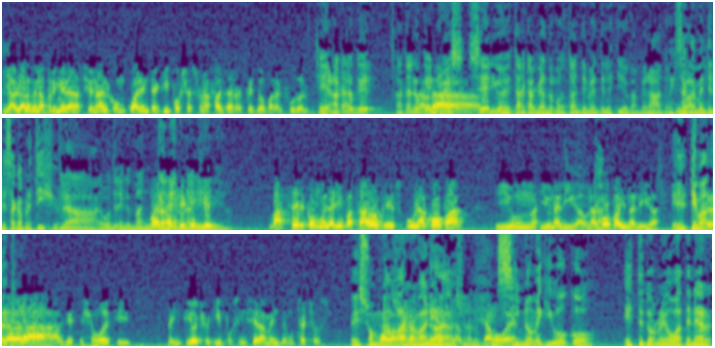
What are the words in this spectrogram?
Y hablar de una primera nacional con 40 equipos ya es una falta de respeto para el fútbol. Sí, acá lo que acá lo La que verdad- no es serio es estar cambiando constantemente el estilo de campeonato. jugar- Exactamente, le saca prestigio. Claro, vos tenés que mantener Bueno, es que- una es que- línea. Va a ser como el año pasado, que es una copa y, un- y una liga, una Claro. copa y una liga. El tema Pero la que- verdad, qué sé yo, vos decís 28 equipos, sinceramente, muchachos. Es una barbaridad. Es una Si no me equivoco, este torneo va a tener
